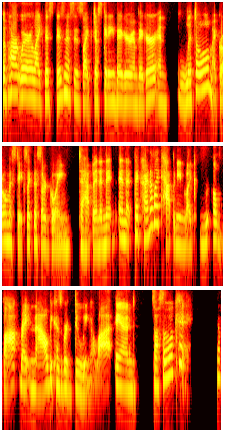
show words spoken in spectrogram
the part where like this business is like just getting bigger and bigger and little micro mistakes like this are going to happen and they and they're kind of like happening like a lot right now because we're doing a lot and it's also okay yep.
